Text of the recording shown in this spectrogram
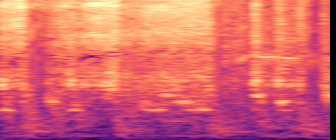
すごい。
